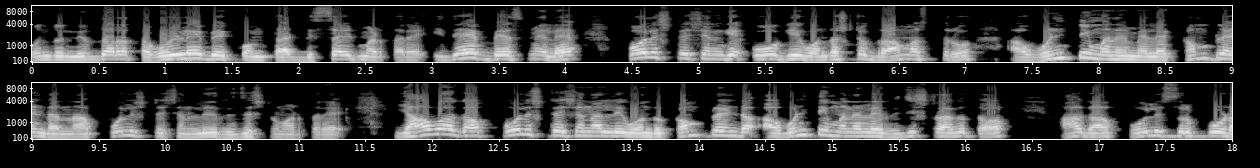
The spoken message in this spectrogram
ಒಂದು ನಿರ್ಧಾರ ತಗೊಳ್ಳೇಬೇಕು ಅಂತ ಡಿಸೈಡ್ ಮಾಡ್ತಾರೆ. ಇದೇ ಬೇಸ್ ಮೇಲೆ ಪೊಲೀಸ್ ಸ್ಟೇಷನ್ಗೆ ಹೋಗಿ ಒಂದಷ್ಟು ಗ್ರಾಮಸ್ಥರು ಆ ಒಂಟಿ ಮನೆ ಮೇಲೆ ಕಂಪ್ಲೇಂಟ್ ಅನ್ನ ಪೊಲೀಸ್ ಸ್ಟೇಷನ್ ಅಲ್ಲಿ ರಿಜಿಸ್ಟರ್ ಮಾಡ್ತಾರೆ. ಯಾವಾಗ ಪೊಲೀಸ್ ಸ್ಟೇಷನ್ ಅಲ್ಲಿ ಒಂದು ಕಂಪ್ಲೇಂಟ್ ಆ ಒಂಟಿ ಮನೆಯಲ್ಲಿ ರಿಜಿಸ್ಟರ್ ಆಗುತ್ತೋ ಆಗ ಪೊಲೀಸರು ಕೂಡ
